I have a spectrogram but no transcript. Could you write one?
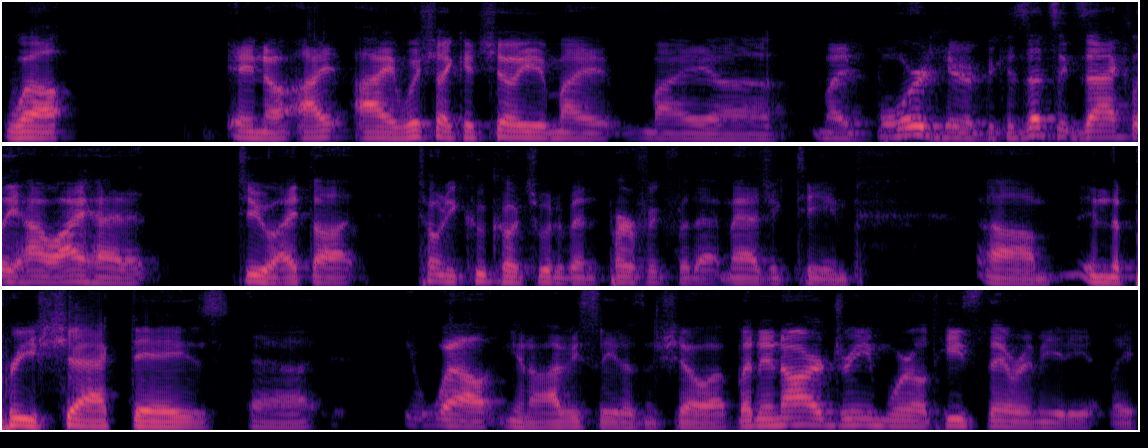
Well, you know, I I wish I could show you my my uh my board here because that's exactly how I had it too. I thought Toni Kukoc would have been perfect for that Magic team um, in the pre-Shaq days. Uh, well, you know, obviously he doesn't show up, but in our dream world, he's there immediately.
